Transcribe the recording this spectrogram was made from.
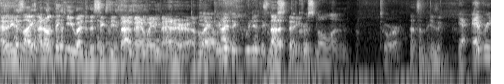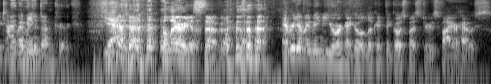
And then he's like, I don't think he went to the 60s Batman Wayne Manor. I'm Yeah, like, we did the we did the it's not Chris, a the. Chris Nolan tour. that's amazing. Yeah, every time Then I'm went to in, Dunkirk. yeah, Hilarious stuff. every time I'm in New York, I go look at the Ghostbusters firehouse,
